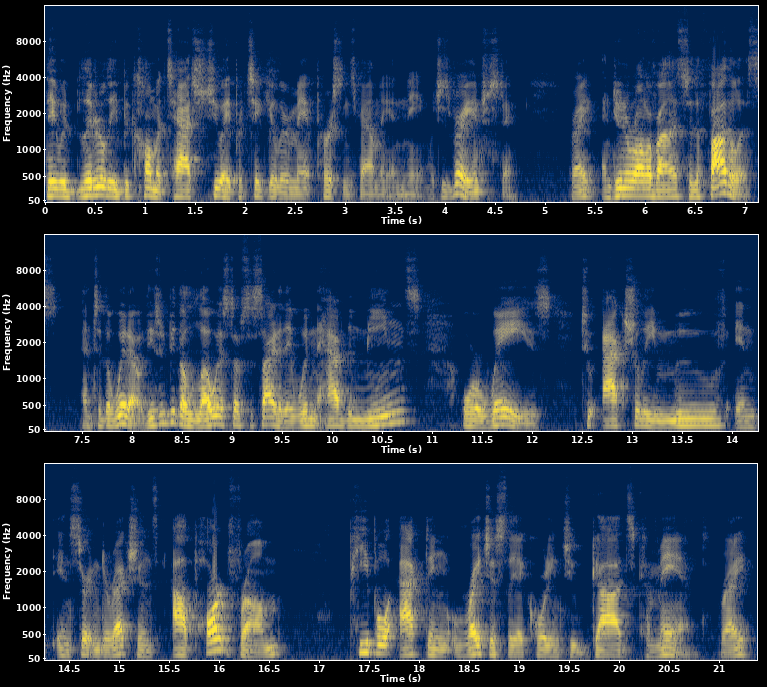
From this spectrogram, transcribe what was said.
They would literally become attached to a particular man, person's family and name, which is very interesting, right? And do or violence to the fatherless and to the widow. These would be the lowest of society. They wouldn't have the means or ways to actually move in, in certain directions apart from people acting righteously according to God's command, right?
